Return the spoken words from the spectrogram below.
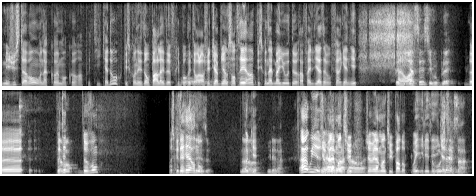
mais juste avant, on a quand même encore un petit cadeau, puisqu'on est dans parler de Fribourg. Oh. Alors, je vais déjà bien le centrer, hein, puisqu'on a le maillot de Raphaël Diaz à vous faire gagner. Dédicacé, s'il vous plaît. Euh, Peut-être devant. Parce que derrière, non. Non, non, il est là. Ah oui, j'avais la main dessus. J'avais la main dessus, pardon. Oui, il est dédicacé. ça.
